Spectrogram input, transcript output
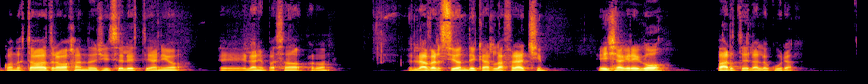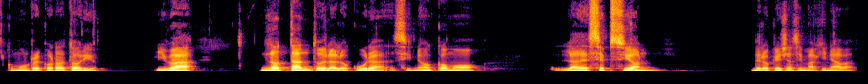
cuando estaba trabajando en Giselle este año, eh, el año pasado, perdón, la versión de Carla Fracci, ella agregó parte de la locura, como un recordatorio. Y va no tanto de la locura, sino como la decepción de lo que ella se imaginaba.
